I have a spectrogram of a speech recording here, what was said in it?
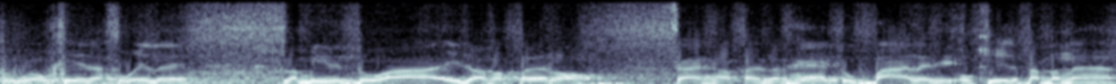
ดูว่าโอเคนะสวยเลย เรามีตัวไอ้ดอร์คัพเปอร์เนาะใช่ครับการกระแทกมีทุกบานเลยพี่โอเคเดี๋ยวแป๊บนึงนะฮะ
